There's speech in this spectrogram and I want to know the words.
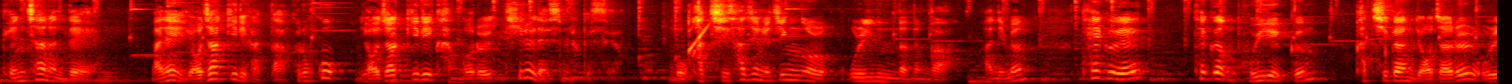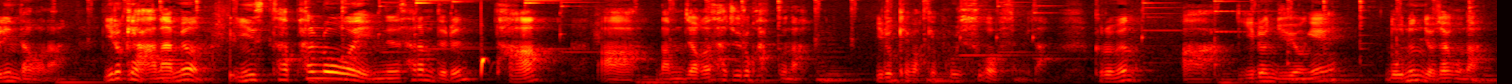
괜찮은데 만약에 여자끼리 갔다. 그럼 꼭 여자끼리 간 거를 티를 냈으면 좋겠어요. 뭐 같이 사진을 찍은 걸 올린다든가 아니면 태그에 태그가 보이게끔 같이 간 여자를 올린다거나 이렇게 안 하면 인스타 팔로워에 있는 사람들은 다 아 남자가 사주로 갔구나. 이렇게밖에 볼 수가 없습니다. 그러면 아 이런 유형의 노는 여자구나.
